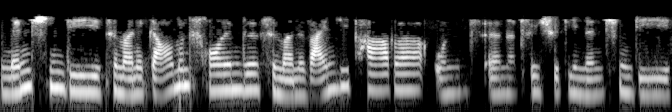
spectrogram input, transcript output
Menschen, die für meine Gaumenfreunde, für meine Weinliebhaber und äh, natürlich für die Menschen, die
